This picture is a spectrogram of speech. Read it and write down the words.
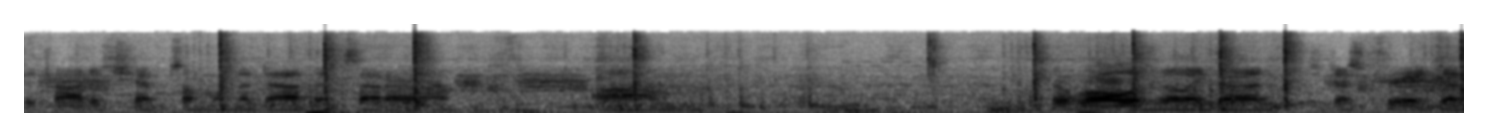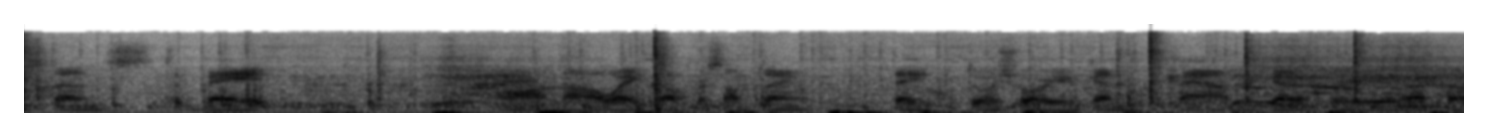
to try to chip someone to death, etc. Um, the roll is really good to just create distance to bait on uh, wake up or something. They do a short you can bam, get a three Rekka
